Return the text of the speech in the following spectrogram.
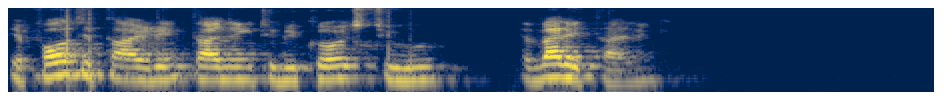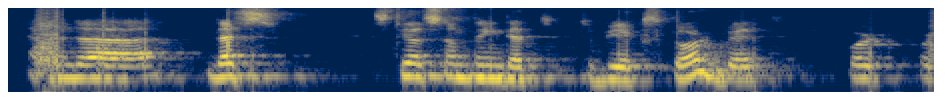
a faulty tiling, tiling to be close to a valid tiling? And uh, that's still something that to be explored. But for for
